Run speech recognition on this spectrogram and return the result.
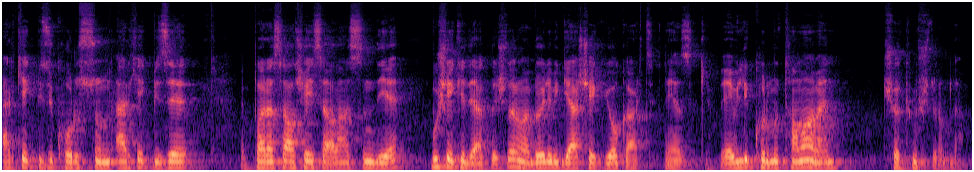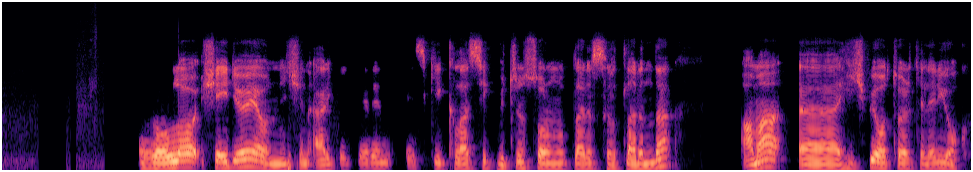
erkek bizi korusun, erkek bize parasal şey sağlansın diye bu şekilde yaklaşıyorlar ama böyle bir gerçek yok artık ne yazık ki. Evlilik kurumu tamamen çökmüş durumda. Rollo şey diyor ya onun için erkeklerin eski klasik bütün sorumlulukları sırtlarında ama e, hiçbir otoriteleri yok.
